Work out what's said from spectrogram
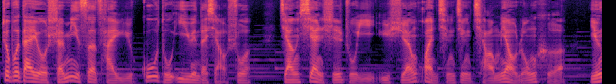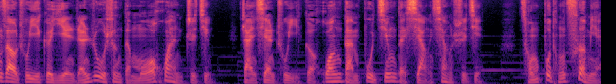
这部带有神秘色彩与孤独意蕴的小说，将现实主义与玄幻情境巧妙融合，营造出一个引人入胜的魔幻之境，展现出一个荒诞不经的想象世界，从不同侧面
